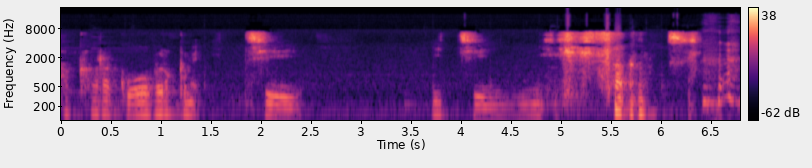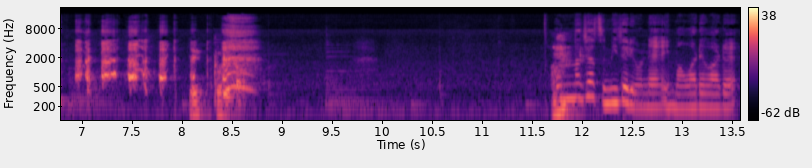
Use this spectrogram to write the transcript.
下から5ブロック目。1、1、2、3、4。え、どれだ？同じやつ見てるよね、今我々。え、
